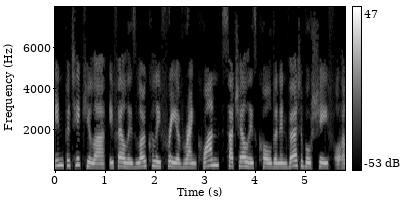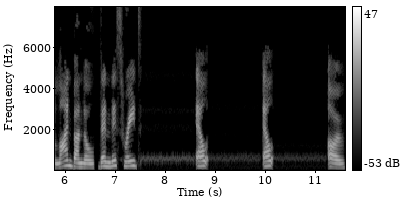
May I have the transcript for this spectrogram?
In particular, if L is locally free of rank 1, such L is called an invertible sheaf or a line bundle, then this reads L L O.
